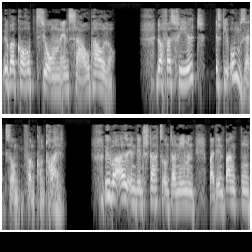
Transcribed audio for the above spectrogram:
über Korruption in Sao Paulo. Doch was fehlt, ist die Umsetzung von Kontrollen. Überall in den Staatsunternehmen, bei den Banken,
